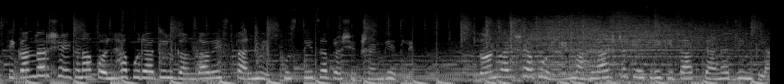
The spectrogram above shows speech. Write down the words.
सिकंदर शेखनं कोल्हापुरातील गंगावेस तालमीत कुस्तीचं प्रशिक्षण घेतले. दोन वर्षापूर्वी महाराष्ट्र केसरी किताब त्यानं जिंकला.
